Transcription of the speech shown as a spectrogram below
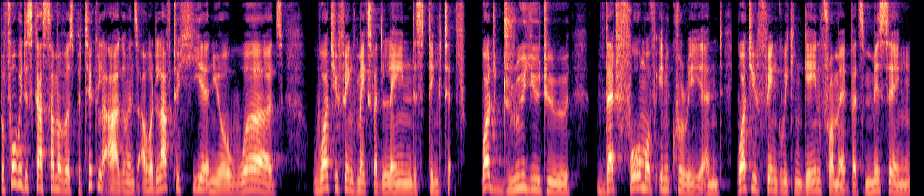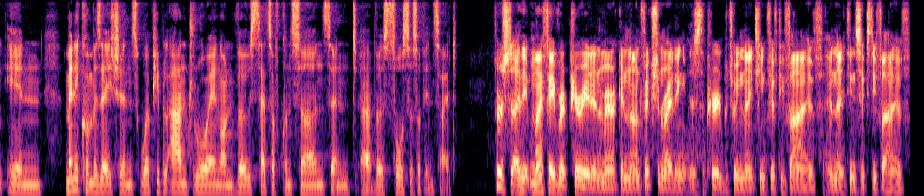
Before we discuss some of those particular arguments i would love to hear in your words what you think makes that lane distinctive. What drew you to that form of inquiry and what do you think we can gain from it that's missing in many conversations where people aren't drawing on those sets of concerns and uh, those sources of insight? First, I think my favorite period in American nonfiction writing is the period between 1955 and 1965,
